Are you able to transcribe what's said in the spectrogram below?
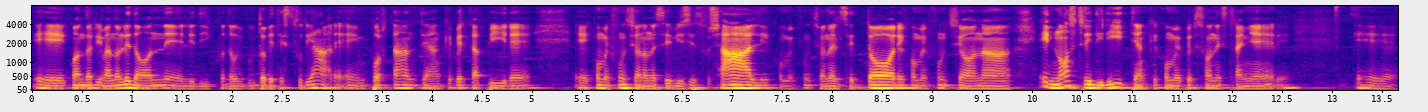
e quando arrivano le donne le dico dov- dovete studiare, è importante anche per capire eh, come funzionano i servizi sociali, come funziona il settore, come funziona i nostri diritti anche come persone straniere. E...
